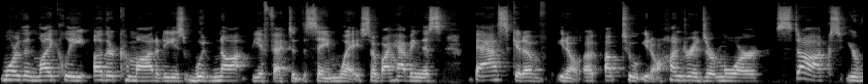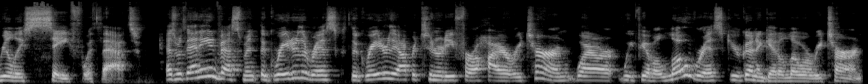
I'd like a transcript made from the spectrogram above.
more than likely other commodities would not be affected the same way. So by having this basket of, you know, uh, up to, you know, hundreds or more stocks, you're really safe with that. As with any investment, the greater the risk, the greater the opportunity for a higher return. Where if you have a low risk, you're going to get a lower return.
